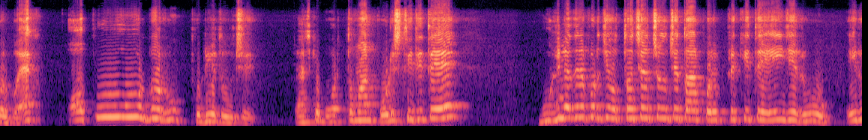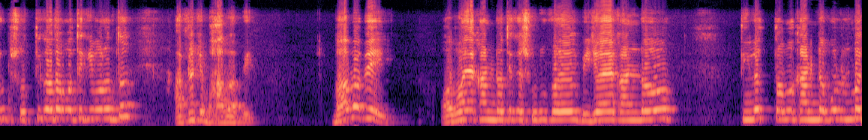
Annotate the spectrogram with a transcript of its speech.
বলব, এক অপূর্ব রূপ ফুটিয়ে তুলছে। আজকে বর্তমান পরিস্থিতিতে মহিলাদের উপর যে অত্যাচার চলছে, তার পরিপ্রেক্ষিতে এই যে রূপ, এই রূপ সত্যি কথা বলতে কি বলুন তো? আপনাকে ভাবাবে। ভাবাবেই। অভয়াকাণ্ড থেকে শুরু করে বিজয়াকাণ্ড, তিলোত্তম কাণ্ড বলুন বা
